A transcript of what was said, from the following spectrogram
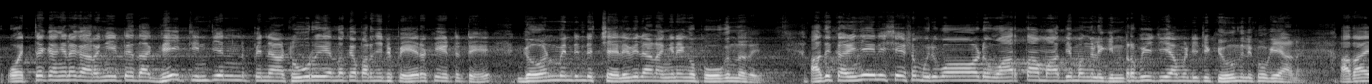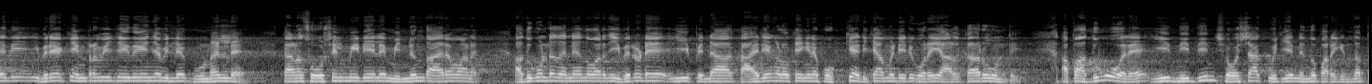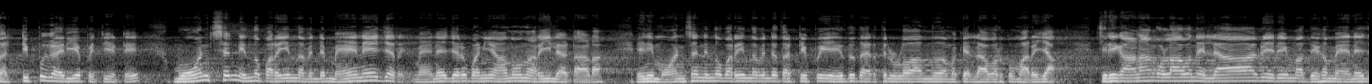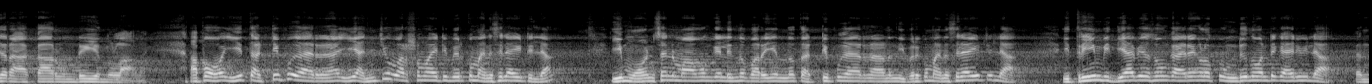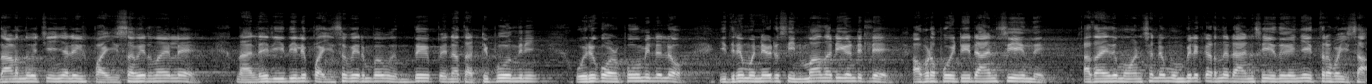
ഒറ്റയ്ക്ക് അങ്ങനെ കറങ്ങിയിട്ട് ദ ഗ്രേറ്റ് ഇന്ത്യൻ പിന്നെ ടൂർ എന്നൊക്കെ പറഞ്ഞിട്ട് പേരൊക്കെ ഇട്ടിട്ട് ഗവൺമെന്റിന്റെ ചെലവിലാണ് അങ്ങനെ അങ്ങ് പോകുന്നത്. അത് കഴിഞ്ഞതിന് ശേഷം ഒരുപാട് വാർത്താ മാധ്യമങ്ങൾ ഇന്റർവ്യൂ ചെയ്യാൻ വേണ്ടിയിട്ട് ക്യൂ നിൽക്കുകയാണ്. അതായത് ഇവരെയൊക്കെ ഇന്റർവ്യൂ ചെയ്ത് കഴിഞ്ഞാൽ വലിയ ഗുണമല്ലേ കാരണം സോഷ്യൽ മീഡിയയിലെ മിന്നും താരമാണ്. അതുകൊണ്ട് തന്നെ എന്ന് പറഞ്ഞാൽ ഇവരുടെ ഈ പിന്നെ കാര്യങ്ങളൊക്കെ ഇങ്ങനെ പൊക്കി അടിക്കാൻ വേണ്ടിയിട്ട് കുറേ ആൾക്കാരും ഉണ്ട്. അപ്പോൾ അതുപോലെ ഈ നിതിൻ ശോശാ കുര്യൻ എന്ന് പറയുന്ന തട്ടിപ്പുകാരിയെ പറ്റിയിട്ട് മോൻസൻ എന്ന് പറയുന്നവന്റെ മാനേജർ മാനേജർ പണിയാണോ എന്ന് അറിയില്ല കേട്ടാടാ ഇനി മോൻസൻ എന്ന് പറയുന്നവന്റെ തട്ടിപ്പ് ഏത് തരത്തിലുള്ളതാണെന്ന് നമുക്ക് എല്ലാവർക്കും അറിയാം. ഇച്ചിരി കാണാൻ കൊള്ളാവുന്ന എല്ലാവരെയും അദ്ദേഹം മാനേജർ ആക്കാറുണ്ട് എന്നുള്ളതാണ്. അപ്പോൾ ഈ തട്ടിപ്പുകാരന് ഈ അഞ്ച് വർഷമായിട്ട് ഇവർക്ക് മനസ്സിലായിട്ടില്ല. ഈ മോൻസൻ മാവുങ്കൽ എന്ന് പറയുന്ന തട്ടിപ്പുകാരനാണെന്ന് ഇവർക്ക് മനസ്സിലായിട്ടില്ല. ഇത്രയും വിദ്യാഭ്യാസവും കാര്യങ്ങളൊക്കെ ഉണ്ട് എന്ന് പറഞ്ഞിട്ട് കാര്യമില്ല. എന്താണെന്ന് വെച്ച് കഴിഞ്ഞാൽ ഈ പൈസ വരുന്നതല്ലേ? നല്ല രീതിയിൽ പൈസ വരുമ്പോൾ എന്ത് പിന്നെ തട്ടിപ്പ് വന്നിനി? ഒരു കുഴപ്പവുമില്ലല്ലോ. ഇതിനു മുന്നേ ഒരു സിനിമ നടി കണ്ടിട്ടില്ലേ? അവിടെ പോയിട്ട് ഡാൻസ് ചെയ്യുന്നത് അതായത് മോൻസന്റെ മുമ്പിൽ കിടന്ന് ഡാൻസ് ചെയ്ത് കഴിഞ്ഞാൽ ഇത്ര പൈസ.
